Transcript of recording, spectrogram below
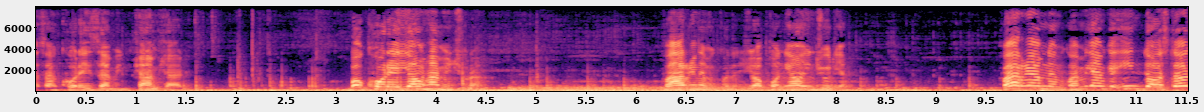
مثلا کره زمین کم کردی. با کره هم همینجورن فرقی نمی‌کنه. ژاپنیا اینجوری هم. فرقی هم نمی‌کنه. میگم که این داستان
